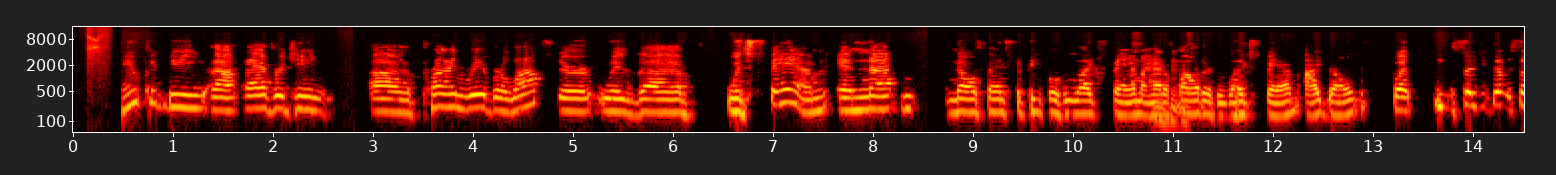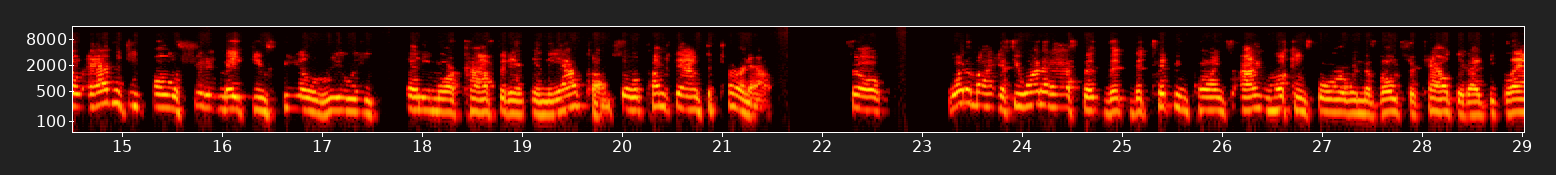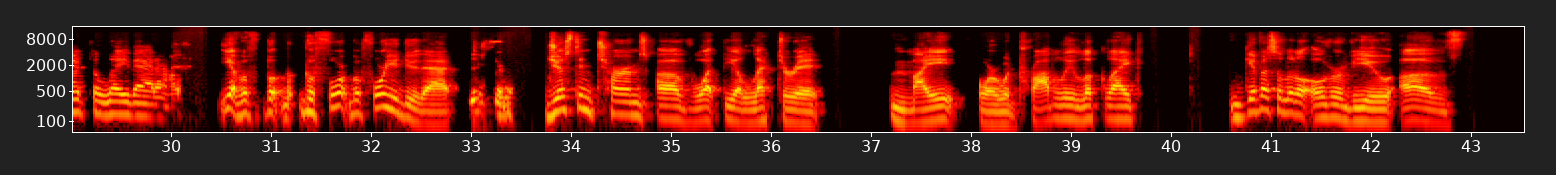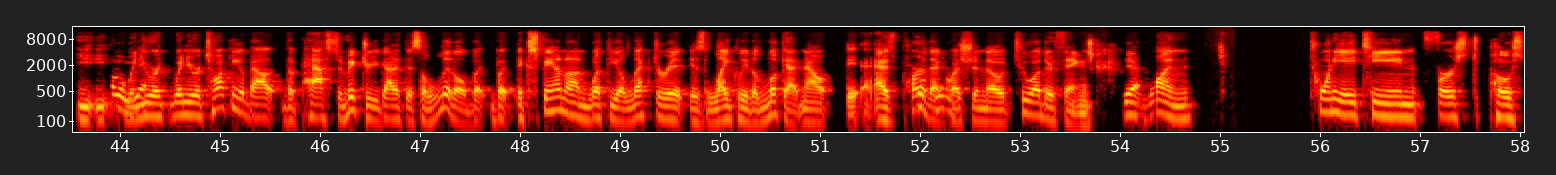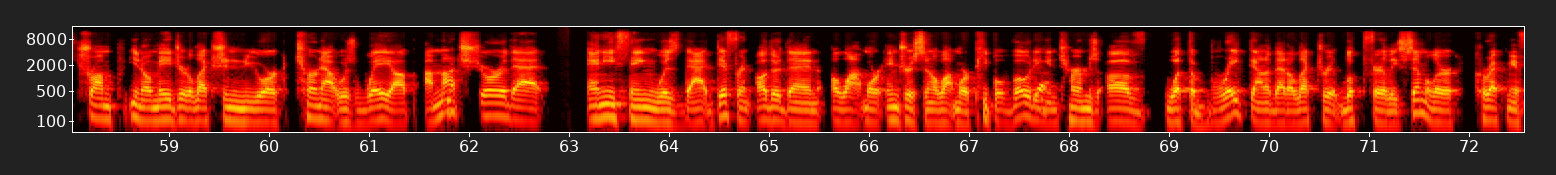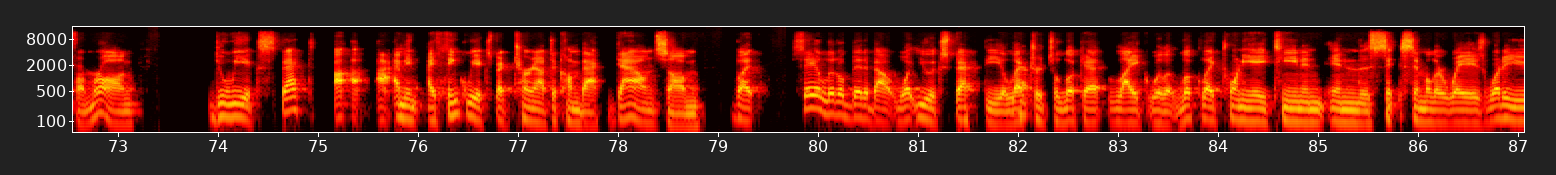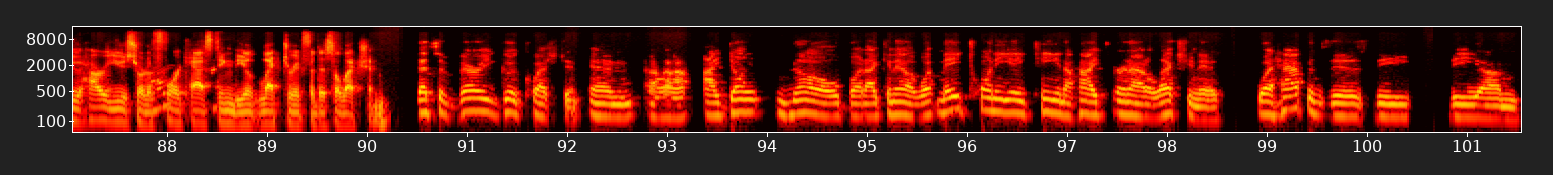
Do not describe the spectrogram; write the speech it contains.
you could be uh, averaging uh, prime rib or lobster with uh, with spam and not no offense to people who like spam. I had a father who liked spam. I don't. But so you don't. So averaging polls shouldn't make you feel really any more confident in the outcome. So it comes down to turnout. So what am I? If you want to ask the, the the tipping points I'm looking for when the votes are counted, I'd be glad to lay that out. Yeah, but, but before before you do that, yes, just in terms of what the electorate might or would probably look like. Give us a little overview of oh, when yeah. you were when you were talking about the path to victory. You got at this a little, but but expand on what the electorate is likely to look at now. As part of that question, though, two other things. Yeah, one. 2018 first post Trump, you know, major election in New York, turnout was way up. I'm not sure that anything was that different other than a lot more interest and a lot more people voting yeah. in terms of what the breakdown of that electorate looked fairly similar. Correct me if I'm wrong. Do we expect? I, I, I mean, I think we expect turnout to come back down some, but say a little bit about what you expect the electorate to look at like will it look like 2018 in in the similar ways what are you how are you sort of forecasting the electorate for this election that's a very good question. And uh, I don't know, but I can know what made 2018 a high turnout election is what happens is the the um,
